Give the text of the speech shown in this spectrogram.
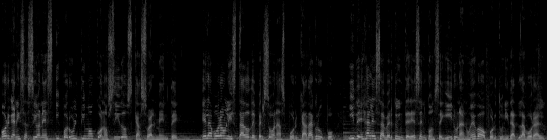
organizaciones y por último conocidos casualmente. Elabora un listado de personas por cada grupo y déjale saber tu interés en conseguir una nueva oportunidad laboral.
